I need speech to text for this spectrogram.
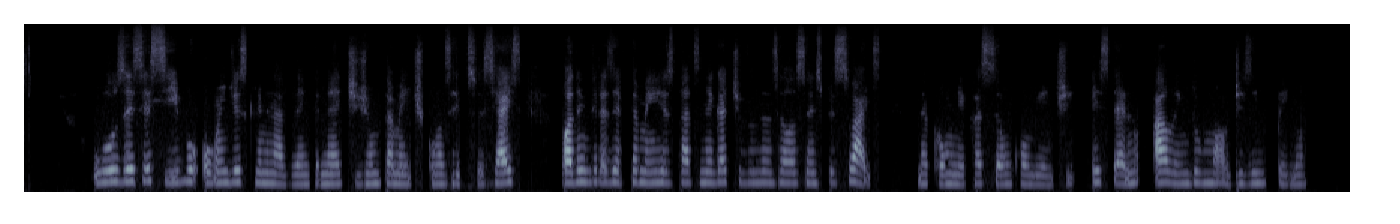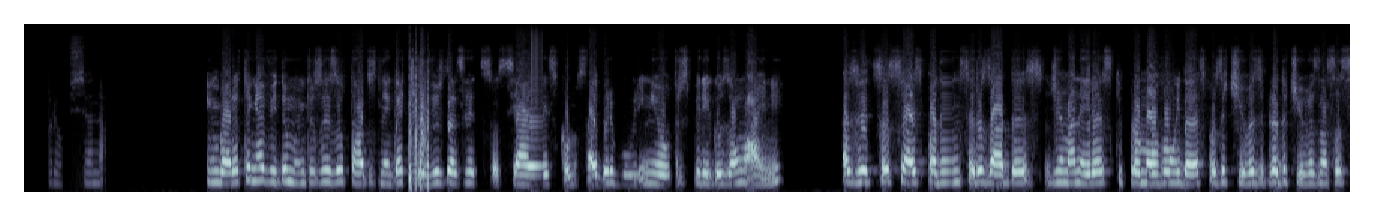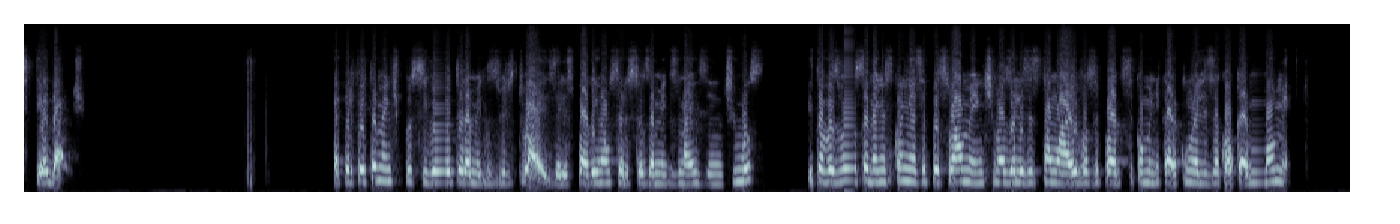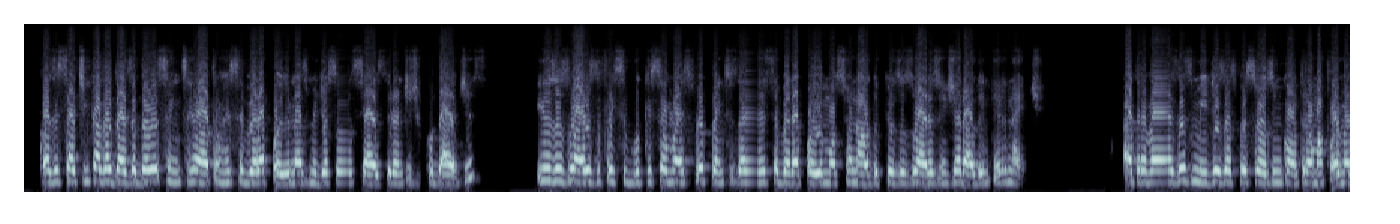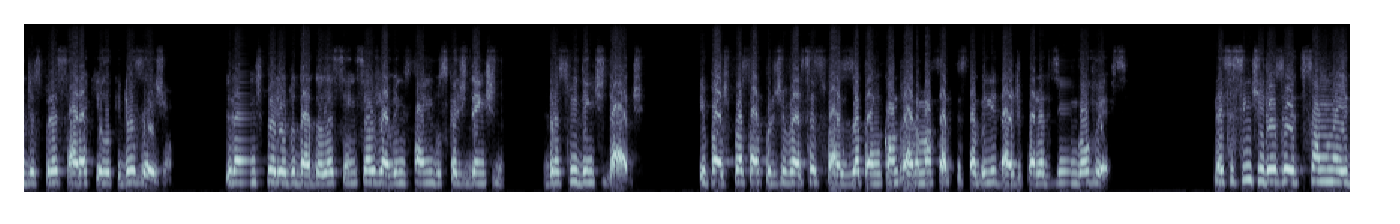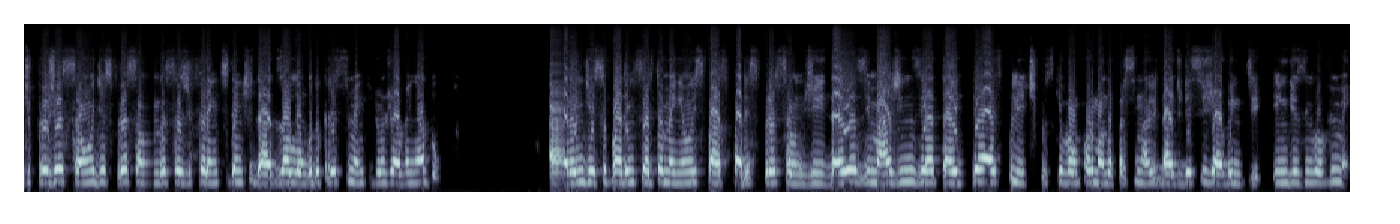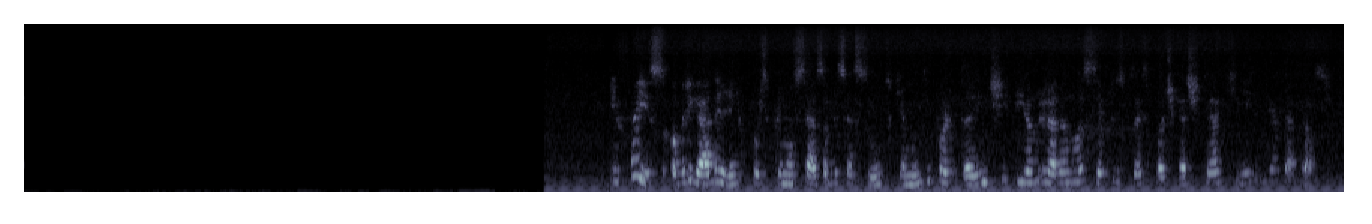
O uso excessivo ou indiscriminado da internet, juntamente com as redes sociais, podem trazer também resultados negativos nas relações pessoais, na comunicação com o ambiente externo, além do mau desempenho profissional. Embora tenha havido muitos resultados negativos das redes sociais, como cyberbullying e outros perigos online, as redes sociais podem ser usadas de maneiras que promovam ideias positivas e produtivas na sociedade. É perfeitamente possível ter amigos virtuais. Eles podem não ser seus amigos mais íntimos, e talvez você nem os conheça pessoalmente, mas eles estão lá e você pode se comunicar com eles a qualquer momento. Quase sete em cada dez adolescentes relatam receber apoio nas mídias sociais durante dificuldades, e os usuários do Facebook são mais propensos a receber apoio emocional do que os usuários em geral da internet. Através das mídias, as pessoas encontram uma forma de expressar aquilo que desejam. Durante o período da adolescência, o jovem está em busca da sua identidade e pode passar por diversas fases até encontrar uma certa estabilidade para desenvolver-se. Nesse sentido, as redes são um meio de projeção e de expressão dessas diferentes identidades ao longo do crescimento de um jovem adulto. Além disso, podem ser também um espaço para expressão de ideias, imagens e até ideais políticos que vão formando a personalidade desse jovem de, em desenvolvimento. E foi isso. Obrigada, gente, por se pronunciar sobre esse assunto, que é muito importante, e obrigada a você por escutar esse podcast até aqui, e até a próxima.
